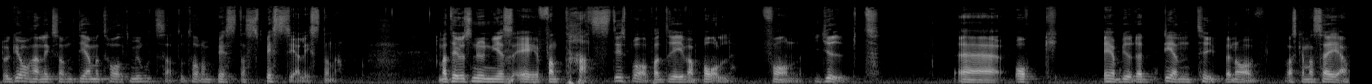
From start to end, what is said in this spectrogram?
Då går han liksom diametralt motsatt och tar de bästa specialisterna. Matteus Nunez är fantastiskt bra på att driva boll från djupt. Eh, och erbjuda den typen av, vad ska man säga,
